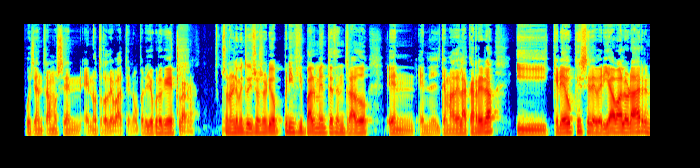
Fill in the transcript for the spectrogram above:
pues ya entramos en, en otro debate, ¿no? Pero yo creo que claro son un elemento disuasorio principalmente centrado en, el tema de la carrera y creo que se debería valorar,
